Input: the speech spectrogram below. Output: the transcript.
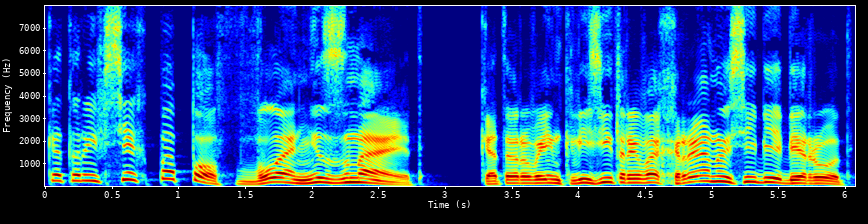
который всех попов в лань знает, которого инквизиторы в охрану себе берут.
